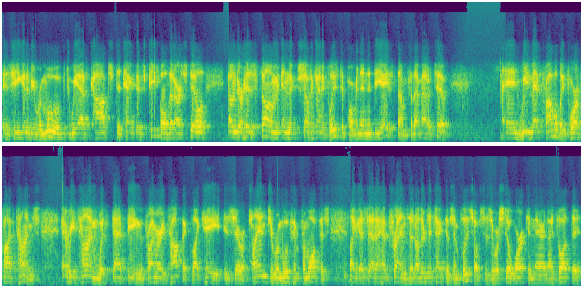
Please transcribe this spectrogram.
Is he going to be removed? We have cops, detectives, people that are still under his thumb in the Suffolk County Police Department and the DA's thumb, for that matter, too. And we met probably four or five times, every time with that being the primary topic. Like, hey, is there a plan to remove him from office? Like I said, I had friends and other detectives and police officers who were still working there, and I thought that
